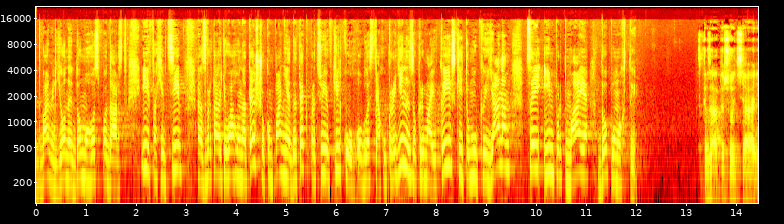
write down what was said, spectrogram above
2 мільйони домогосподарств. І фахівці е, звертають увагу на те, що компанія ДТЕК працює в кількох областях України, зокрема і в Київській, тому киянам цей імпорт має допомогти. сказати, що ця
